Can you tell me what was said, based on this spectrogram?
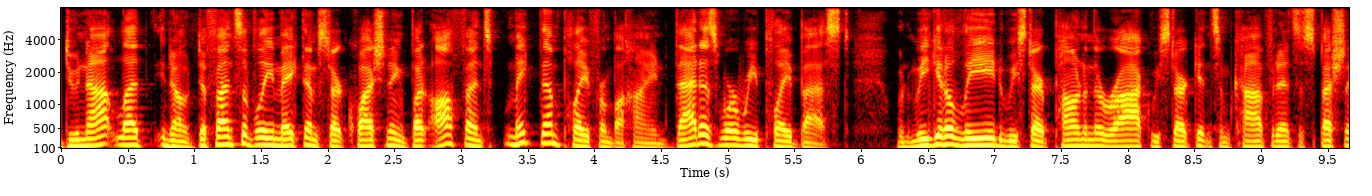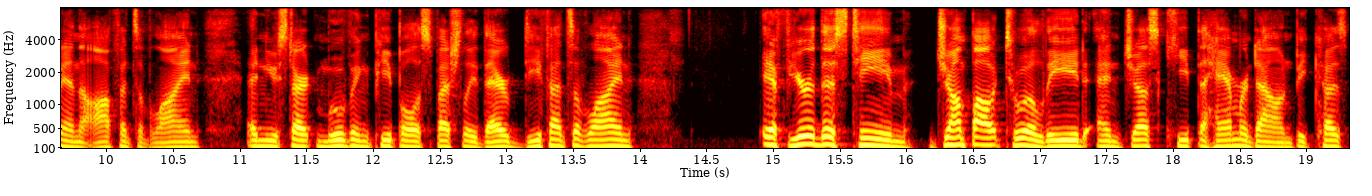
Do not let, you know, defensively make them start questioning, but offense, make them play from behind. That is where we play best. When we get a lead, we start pounding the rock, we start getting some confidence, especially on the offensive line, and you start moving people, especially their defensive line. If you're this team, jump out to a lead and just keep the hammer down because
